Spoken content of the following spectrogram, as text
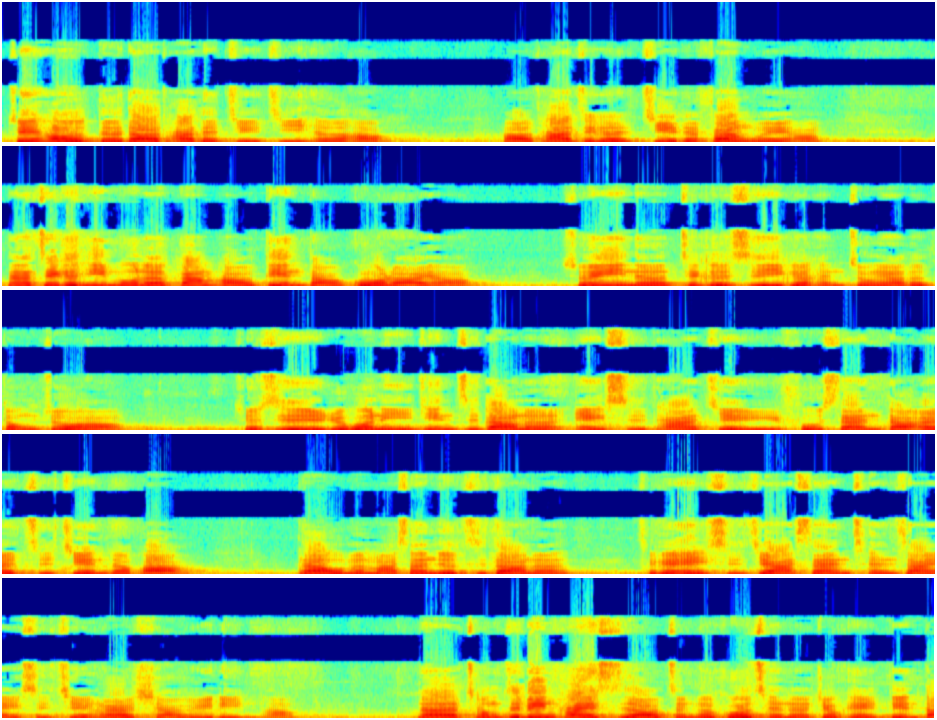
最后得到它的解集合哈，好它这个解的范围哈，那这个题目呢刚好颠倒过来哈，所以呢这个是一个很重要的动作哈。就是如果你已经知道呢，x 它介于负三到二之间的话，那我们马上就知道呢，这个 x 加三乘上 x 减二小于零哈。那从这边开始哦，整个过程呢就可以颠倒。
